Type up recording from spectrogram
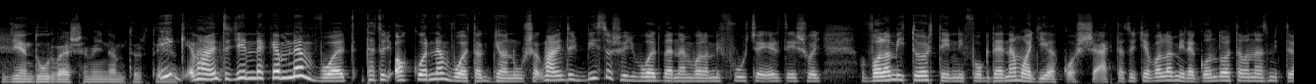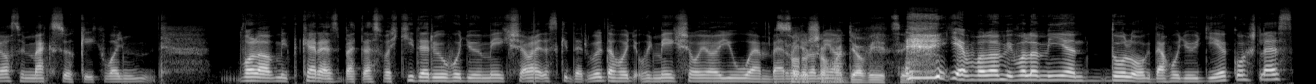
Egy ilyen durva esemény nem történt. Igen, mármint, hogy én nekem nem volt, tehát, hogy akkor nem voltak gyanúsak. Mármint, hogy biztos, hogy volt bennem valami furcsa érzés, hogy valami történni fog, de nem a gyilkosság. Tehát, hogyha valamire gondoltam, az mit az, hogy megszökik, vagy valamit keresztbe tesz, vagy kiderül, hogy ő mégse, vagy ez kiderül, de hogy, hogy mégse olyan jó ember. Szorosan vagy valami hagyja a wc Igen, valami, valami ilyen dolog, de hogy ő gyilkos lesz,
